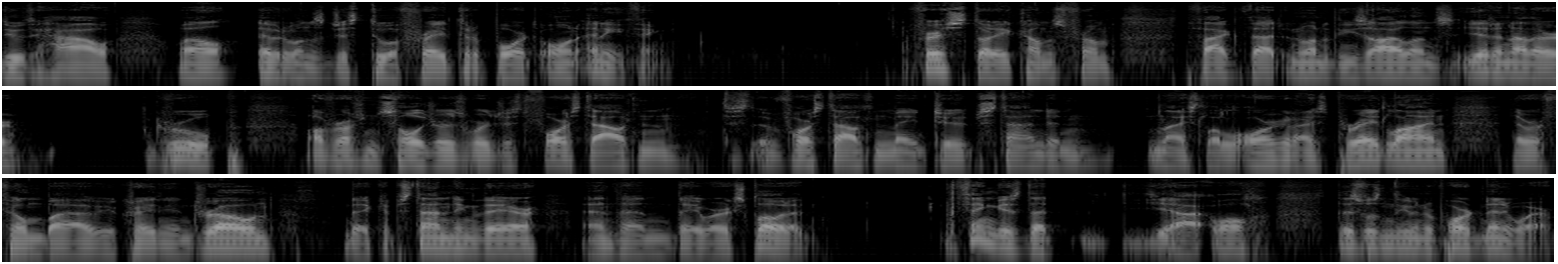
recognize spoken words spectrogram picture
due to how, well, everyone's just too afraid to report on anything. First story comes from the fact that in one of these islands, yet another group of Russian soldiers were just forced out and uh, forced out and made to stand in nice little organized parade line. They were filmed by a Ukrainian drone. They kept standing there, and then they were exploded. The thing is that, yeah, well, this wasn't even reported anywhere,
